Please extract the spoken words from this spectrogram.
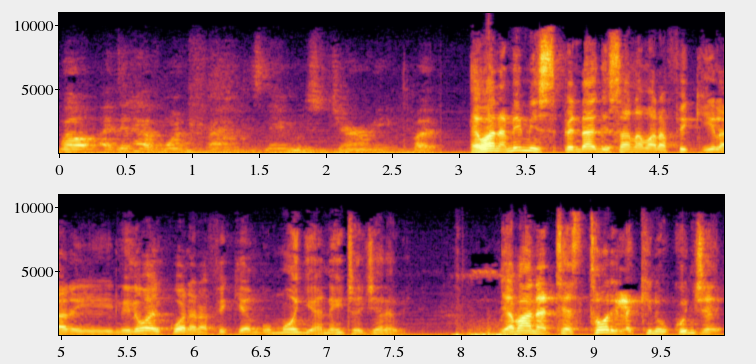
Well, I did have one friend. His name was Jeremy, but Ewana, mimi sipendagi sana marafiki, ila ni- niliwahi kuwa na rafiki yangu mmoja anaitwa Jeremy. Jamaa anatia story, lakini huku nje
